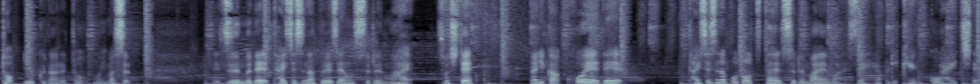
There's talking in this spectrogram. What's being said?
と良くなると思います。 Zoom で大切なプレゼンをする前、そして何か声で大切なことをお伝えする前はですね、やっぱり健康第一で、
